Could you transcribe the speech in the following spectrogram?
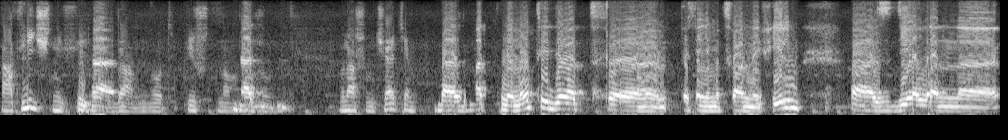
Отличный фильм, да, да вот пишут нам да. тоже в нашем чате. Да, 20 минут идет, э, то есть анимационный фильм, э, сделан э,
